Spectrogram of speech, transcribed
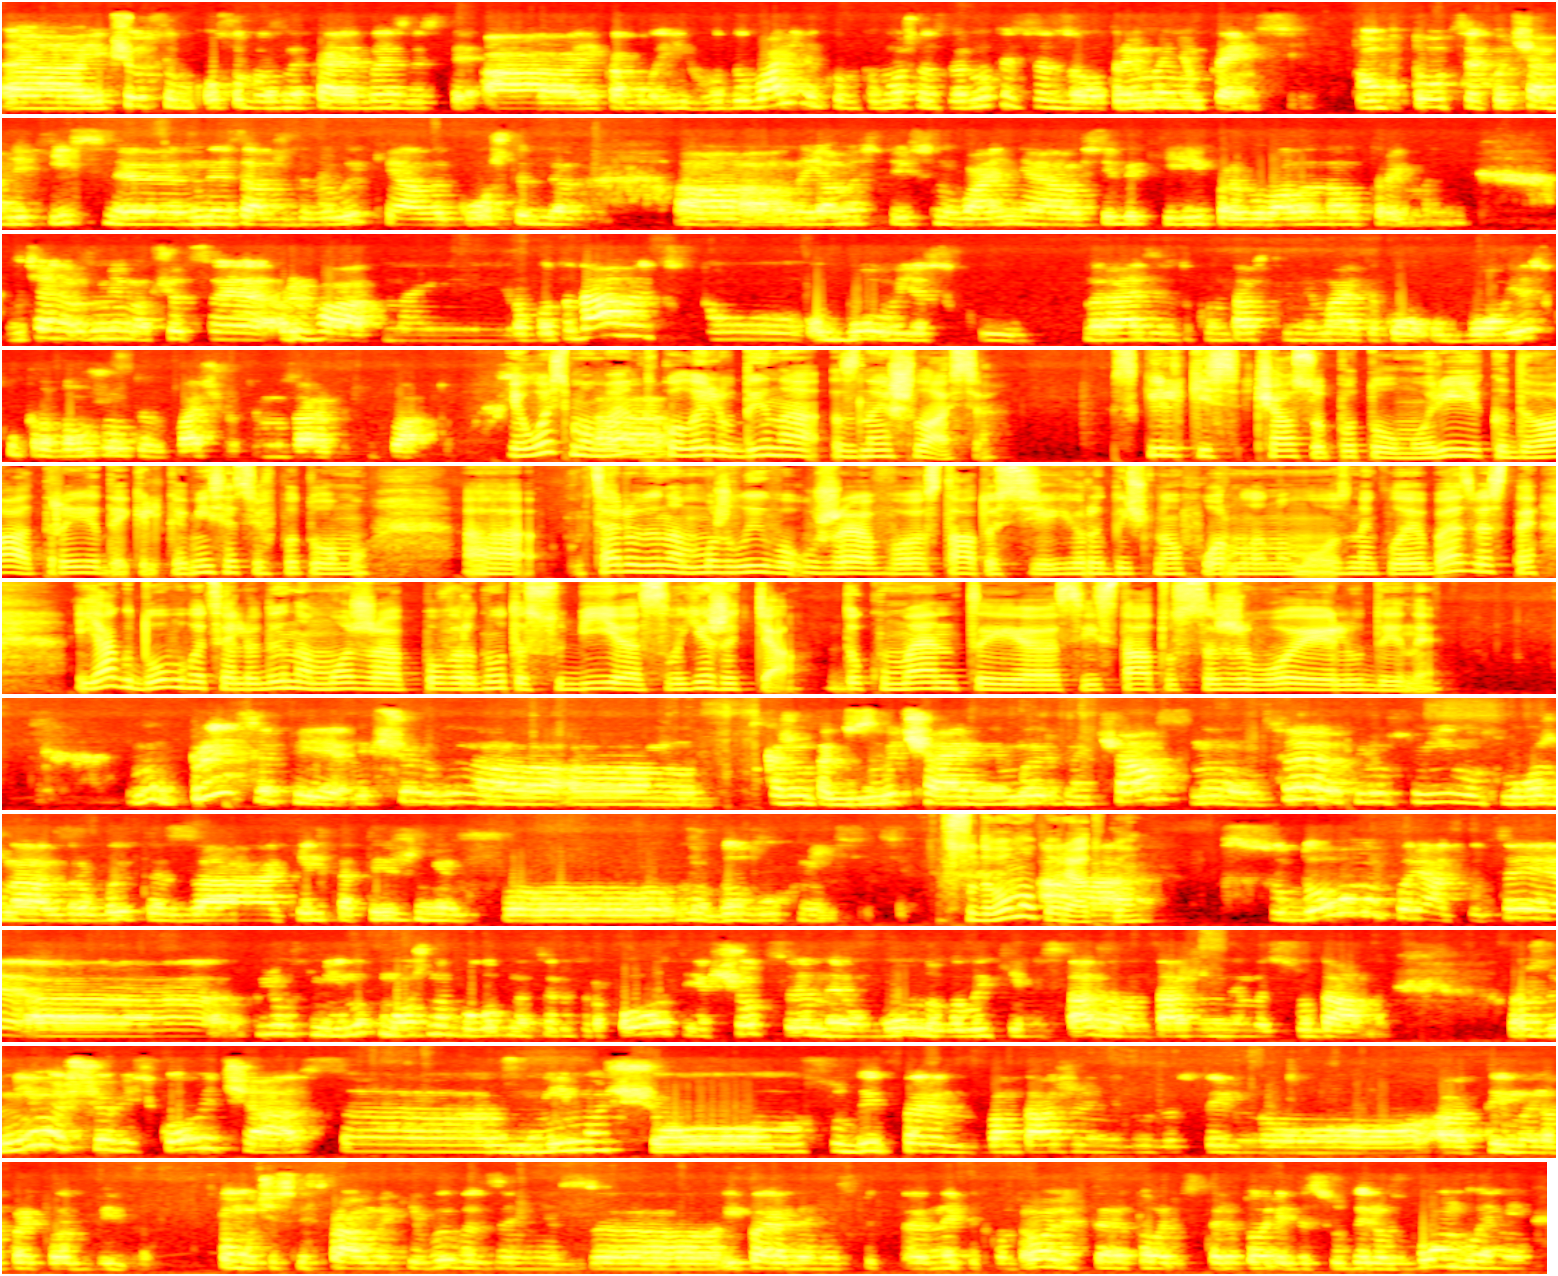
Е, Якщо особа зникає безвісти, а яка була їх годувальником, то можна звернутися за отриманням пенсії. Тобто, це, хоча б якісь не, не завжди великі, але кошти для наявності існування осіб, які перебували на утриманні. Звичайно, розуміємо, якщо це приватний роботодавець, то обов'язку наразі в законодавстві немає такого обов'язку продовжувати виплачувати йому заробітну плату. І ось момент, коли людина знайшлася. Скількись часу по тому, рік, два, три, декілька місяців по тому. Ця людина, можливо, уже в статусі юридично оформленому зниклої безвісти. Як довго ця людина може повернути собі своє життя, документи, свій статус живої людини? Принципі, якщо людина, скажімо так, в звичайний мирний час, ну це плюс-мінус можна зробити за кілька тижнів ну, до двох місяців. В судовому порядку. А, в судовому порядку це плюс-мінус можна було б на це розраховувати, якщо це не умовно великі міста завантаженими судами. Розуміємо, що військовий час, е, розуміємо, що суди перевантажені дуже сильно тими, наприклад, в тому числі справами, які вивезені з е, і передані з під непідконтрольних територій, з територій, де суди розбомблені.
